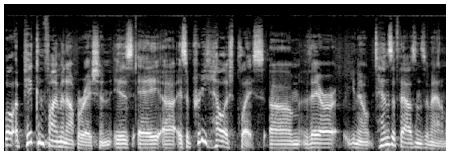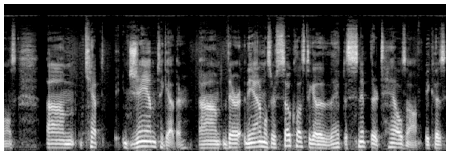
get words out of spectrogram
Well, a pig confinement operation is a uh, is a pretty hellish place. Um, there are you know tens of thousands of animals um, kept jammed together. Um, the animals are so close together that they have to snip their tails off because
